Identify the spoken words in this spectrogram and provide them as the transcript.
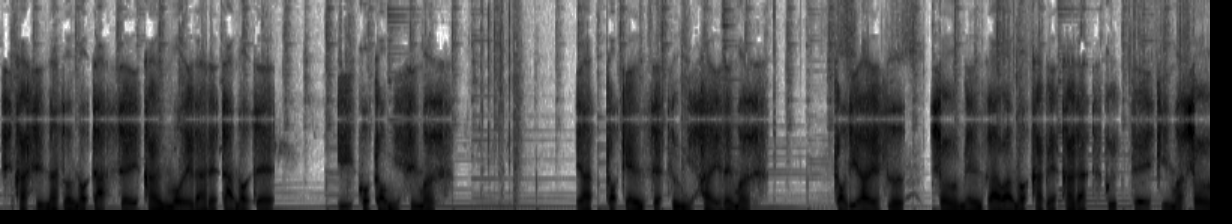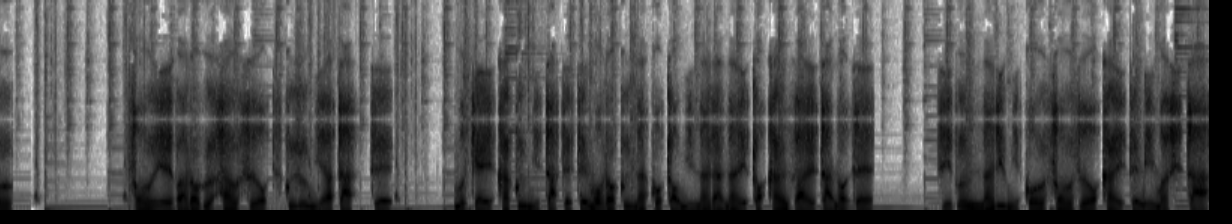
しかし謎の達成感も得られたので、いいことにします。やっと建設に入れます。とりあえず、正面側の壁から作っていきましょう。そういえばログハウスを作るにあたって、無計画に建ててもろくなことにならないと考えたので、自分なりに構想図を書いてみました。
